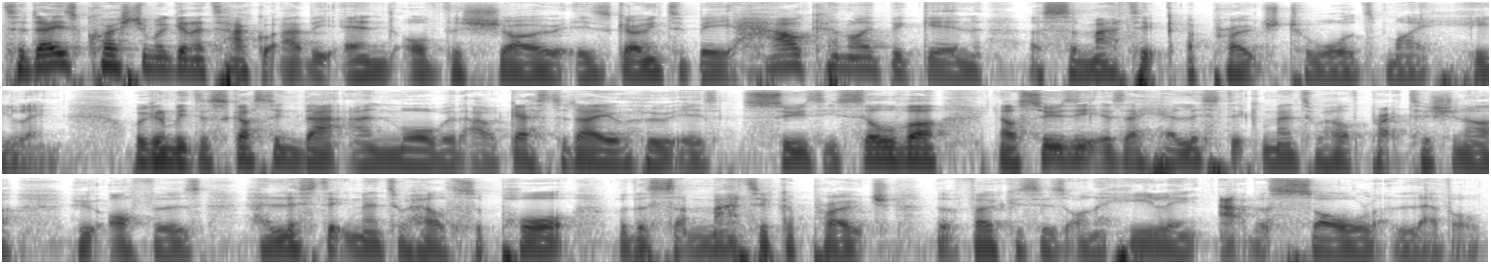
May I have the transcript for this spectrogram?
Today's question we're going to tackle at the end of the show is going to be how can I begin a somatic approach towards my healing? We're going to be discussing that and more with our guest today, who is Suse Silva. Now, Suse is a holistic mental health practitioner who offers holistic mental health support with a somatic approach that focuses on healing at the soul level.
